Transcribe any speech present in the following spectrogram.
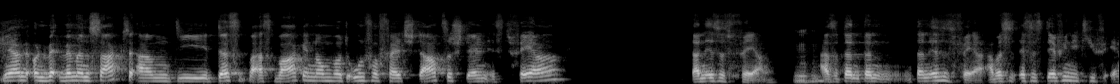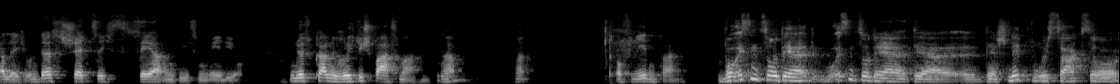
Ja, und, und wenn man sagt, ähm, die, das, was wahrgenommen wird, unverfälscht darzustellen, ist fair, dann ist es fair. Mhm. Also dann, dann, dann ist es fair. Aber es, es ist definitiv ehrlich und das schätze ich sehr an diesem Medium. Und es kann richtig Spaß machen. Mhm. Ja? Ja. Auf jeden Fall. Wo ist denn so der, wo ist denn so der, der, äh, der Schnitt, wo ich sage so,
